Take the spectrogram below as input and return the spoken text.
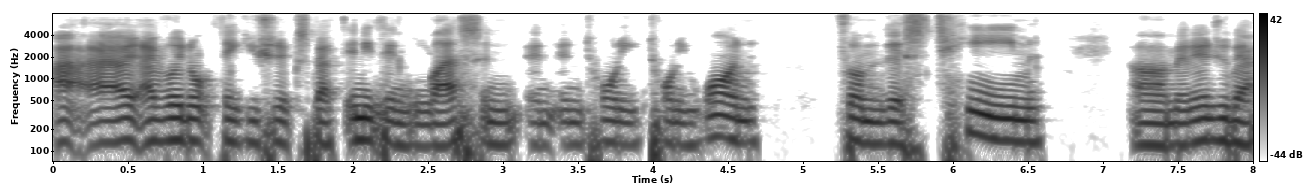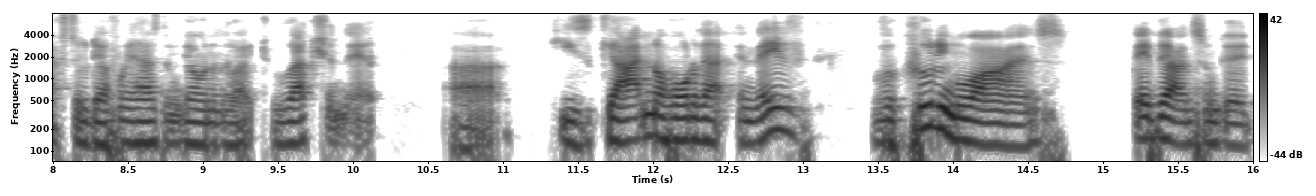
I, I really don't think you should expect anything less in, in, in 2021 from this team. Um, and Andrew Baxter definitely has them going in the right direction there. Uh, he's gotten a hold of that, and they've recruiting wise, they've gotten some good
